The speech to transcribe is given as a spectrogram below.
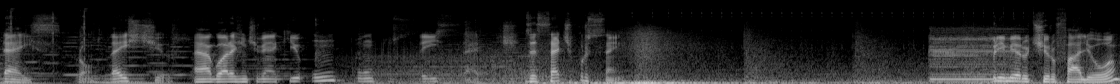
10. Pronto, 10 tiros. Aí agora a gente vem aqui 1.67. 17%. Primeiro tiro falhou.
